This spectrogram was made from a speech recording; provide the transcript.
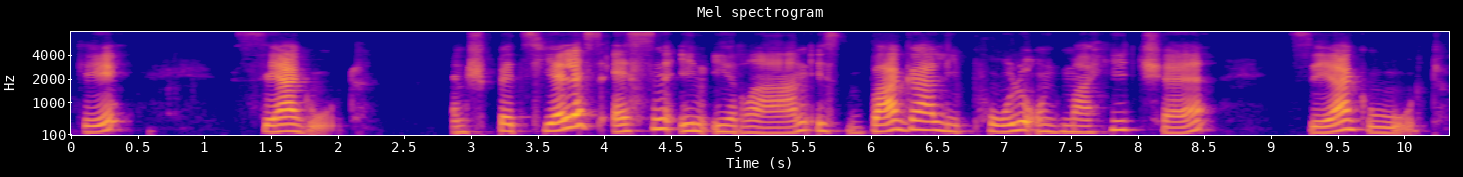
Okay. Sehr gut. Ein spezielles Essen in Iran ist Bagali Polo und Mahiche. Sehr gut.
